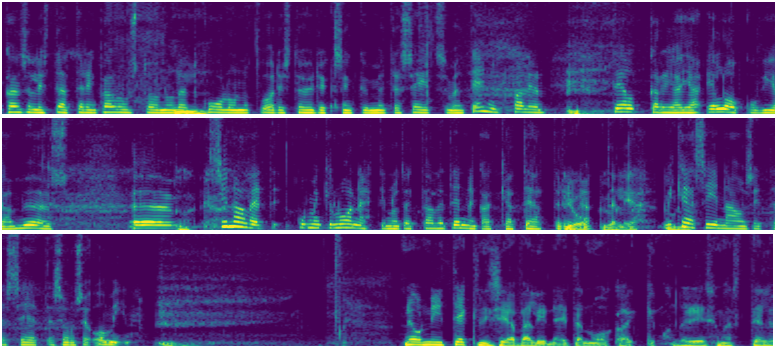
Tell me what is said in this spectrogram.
Kansallisteatterin kalustoon olet mm. kuulunut vuodesta 1997. Tehnyt paljon telkkaria ja elokuvia myös. Ö, sinä olet kumminkin luonnehtinut, että olet ennen kaikkea teatterinäyttelijä. Joo, kyllä, Mikä kyllä. siinä on sitten se, että se on se omin? ne on niin teknisiä välineitä nuo kaikki, mutta esimerkiksi tele,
